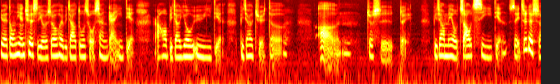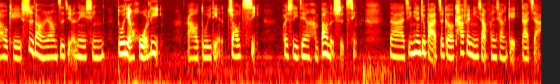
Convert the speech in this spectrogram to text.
因为冬天确实有时候会比较多愁善感一点，然后比较忧郁一点，比较觉得呃，就是对比较没有朝气一点，所以这个时候可以适当的让自己的内心多一点活力，然后多一点朝气，会是一件很棒的事情。那今天就把这个咖啡冥想分享给大家。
